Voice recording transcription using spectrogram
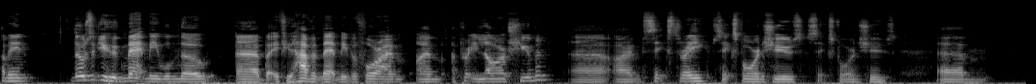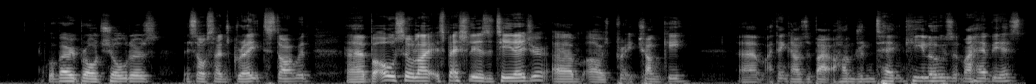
I mean, those of you who've met me will know, uh, but if you haven't met me before, I'm I'm a pretty large human. Uh, I'm 6'3", 6'4 in shoes, 6'4 in shoes. Um, I've got very broad shoulders. This all sounds great to start with, uh, but also like especially as a teenager, um, I was pretty chunky. Um, I think I was about 110 kilos at my heaviest.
